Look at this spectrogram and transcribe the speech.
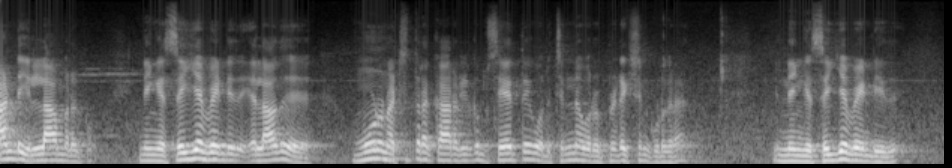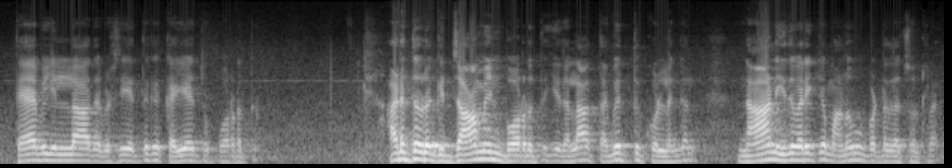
ஆண்டு இல்லாமல் இருக்கும். நீங்கள் செய்ய வேண்டியது ஏதாவது மூணு நட்சத்திரக்காரர்களுக்கும் சேர்த்தே ஒரு சின்ன ஒரு ப்ரிடிக்ஷன் கொடுக்குறேன். நீங்கள் செய்ய வேண்டியது தேவையில்லாத விஷயத்துக்கு கையெழுத்து போடுறது. அடுத்தவருக்கு ஜாமீன் போடுறது. இதெல்லாம் தவிர்த்து கொள்ளுங்கள். நான் இது வரைக்கும் அனுபவப்பட்டதை சொல்கிறேன்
